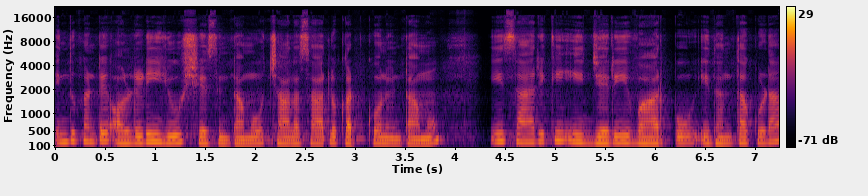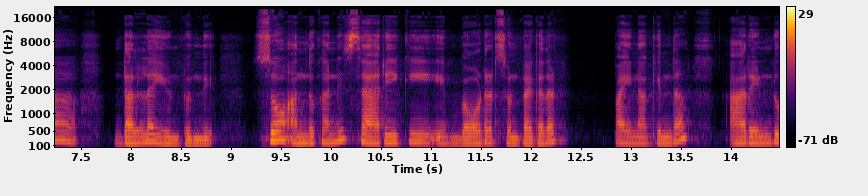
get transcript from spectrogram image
ఎందుకంటే ఆల్రెడీ యూస్ చేసి ఉంటాము చాలాసార్లు కట్టుకొని ఉంటాము. ఈ శారీకి ఈ జరీ వార్పు ఇదంతా కూడా డల్ అయి ఉంటుంది. సో అందుకని శారీకి ఈ బార్డర్స్ ఉంటాయి కదా పైన కింద ఆ రెండు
